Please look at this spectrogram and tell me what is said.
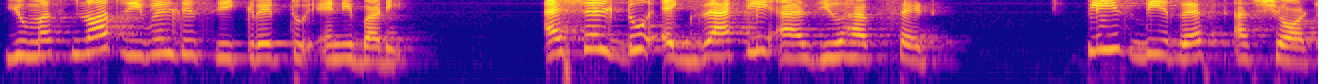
you must not reveal this secret to anybody. I shall do exactly as you have said. Please be rest assured.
